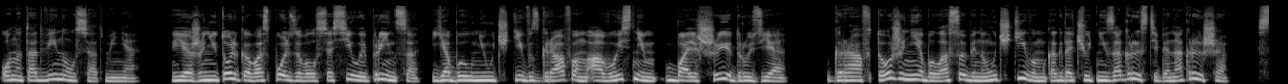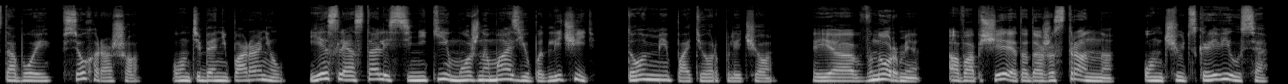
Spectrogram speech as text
Он отодвинулся от меня. «Я же не только воспользовался силой принца. Я был неучтив с графом, а вы с ним большие друзья». «Граф тоже не был особенно учтивым, когда чуть не загрыз тебя на крыше. С тобой все хорошо? Он тебя не поранил? Если остались синяки, можно мазью подлечить. Томми потер плечо. «Я в норме. А вообще это даже странно». Он чуть скривился.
